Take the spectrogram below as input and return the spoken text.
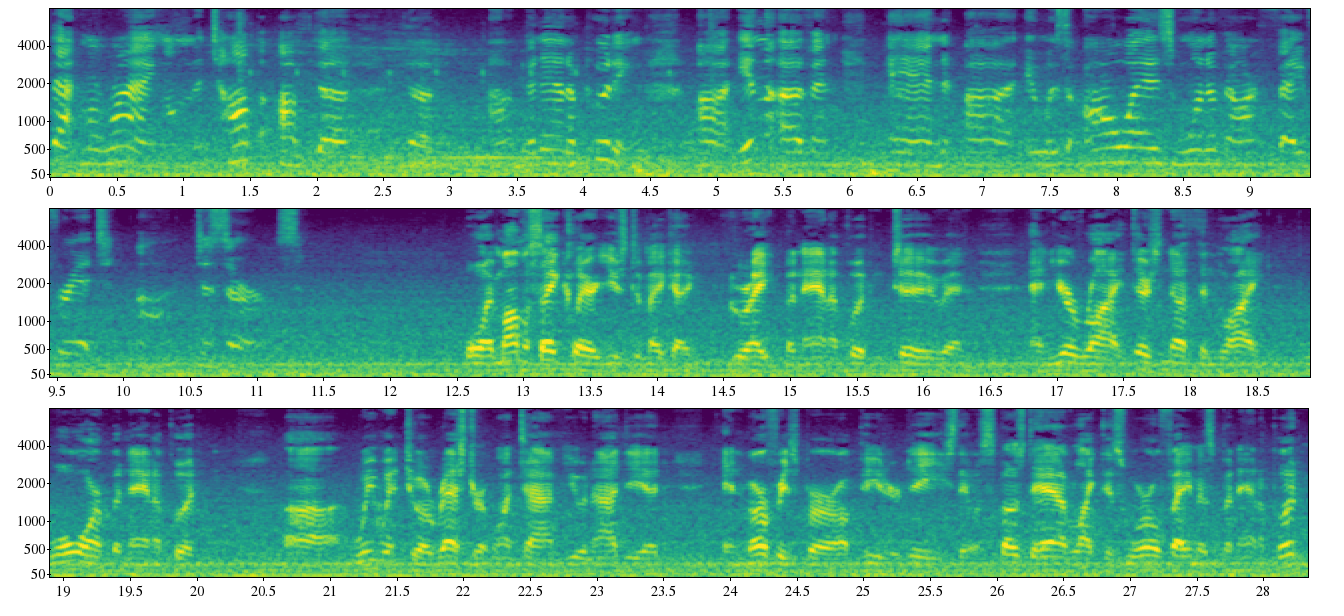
that meringue on the top of the, the uh, banana pudding uh, in the oven, and uh, it was always one of our favorite uh, desserts. Boy, Mama St. Clair used to make a great banana pudding too, and and you're right. There's nothing like warm banana pudding uh, we went to a restaurant one time, you and I did, in Murfreesboro, Peter D's, that was supposed to have like this world famous banana pudding.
